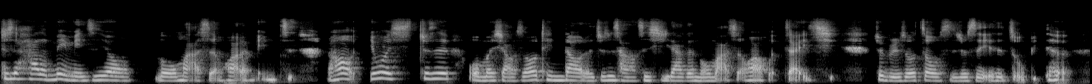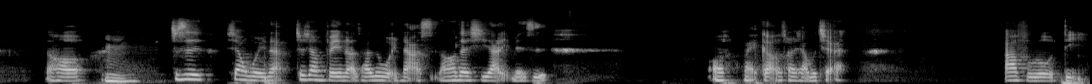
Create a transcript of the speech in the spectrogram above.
就是他的命名是用罗马神话的名字，然后因为就是我们小时候听到的，就是常常是希腊跟罗马神话混在一起，就比如说宙斯就是也是朱比特，然后嗯，就是像维纳，就像菲娜，他是维纳斯，然后在希腊里面是，Oh my god，我突然想不起来，阿弗洛蒂，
